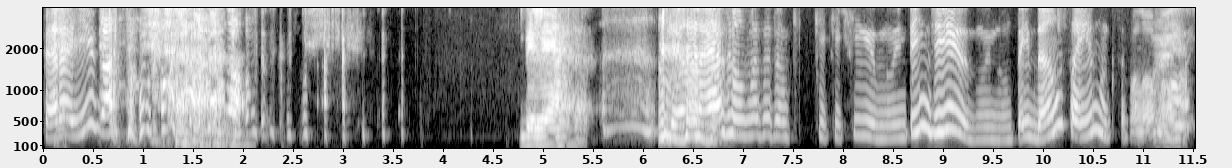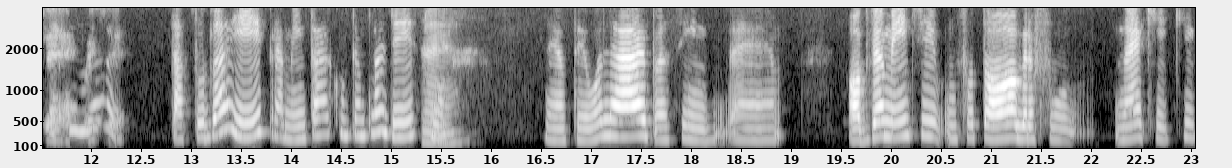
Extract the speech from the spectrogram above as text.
Peraí, agora vamos falar de novo. Deleta. Deleta, vamos fazer de novo. que, que, que, não entendi. Não, não tem dança aí no que você falou? Pois Nossa é, Senhora. pois é. Tá tudo aí, pra mim tá contempladíssimo. É. É, o teu olhar, assim, é, obviamente um fotógrafo, né, que, que,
